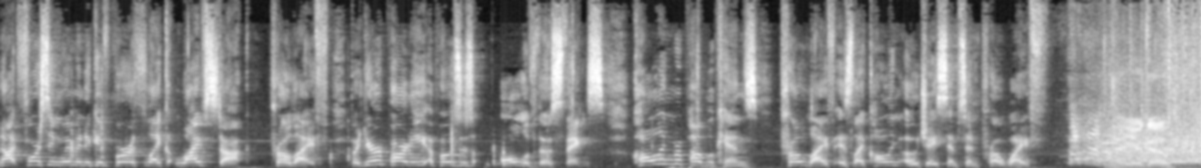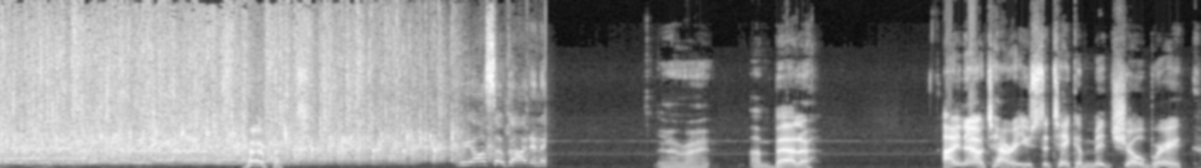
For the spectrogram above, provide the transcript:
Not forcing women to give birth like livestock, pro life. But your party opposes all of those things. Calling Republicans pro life is like calling O.J. Simpson pro wife. There you go. Perfect. We also got an. All right. I'm better. I know. Tara used to take a mid show break.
